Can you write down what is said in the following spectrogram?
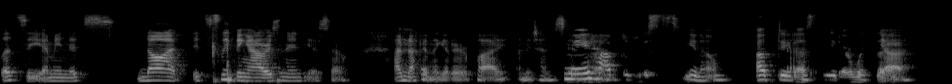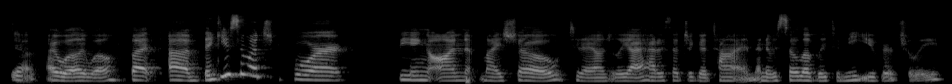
let's see. I mean, it's not. It's sleeping hours in India, so I'm not going to get a reply anytime soon. May have to just, you know, update us later with the. Yeah. Yeah. I will. I will. But um, thank you so much for being on my show today, Anjali. I had such a good time, and it was so lovely to meet you virtually.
